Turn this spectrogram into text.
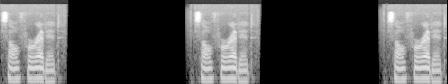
sulfuretted sulfuretted sulfuretted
